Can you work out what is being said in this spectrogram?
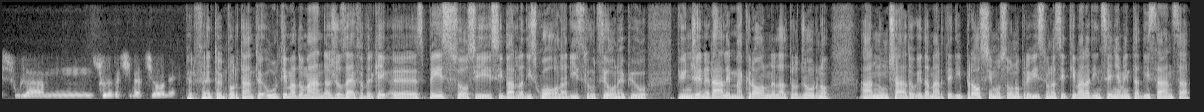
sulla, mh, mm, sulla, vaccinazione. Perfetto, importante. Ultima domanda, Joseph, perché eh, spesso si, si, parla di scuola, di istruzione più, più, in generale. Macron l'altro giorno ha annunciato che da martedì prossimo sono previste una settimana di insegnamento a distanza,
